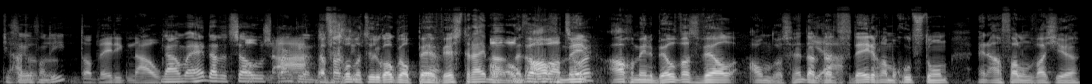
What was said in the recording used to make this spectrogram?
Ja, Veel dat, van die? Dat weet ik nou. Nou, maar, hè, dat het zo Oh, nou, sprankelend Dat verschilt natuurlijk ook wel per Ja. wedstrijd. Maar Oh, het wat, algemeen, algemene beeld was wel anders. Hè? Dat, Ja. dat het verdedigen allemaal goed stond. En aanvallend was je...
